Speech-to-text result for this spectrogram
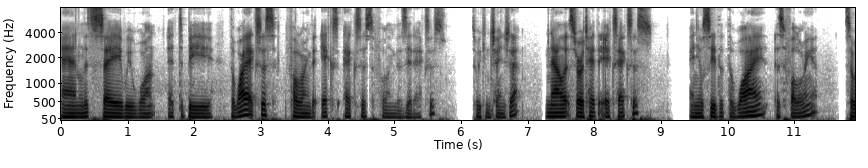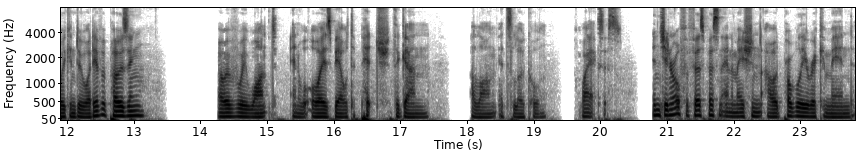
and let's say we want it to be the y-axis following the x-axis following the z-axis. So we can change that. Now let's rotate the x-axis and you'll see that the y is following it so we can do whatever posing, however we want, and we'll always be able to pitch the gun along its local y-axis. In general, for first-person animation, I would probably recommend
